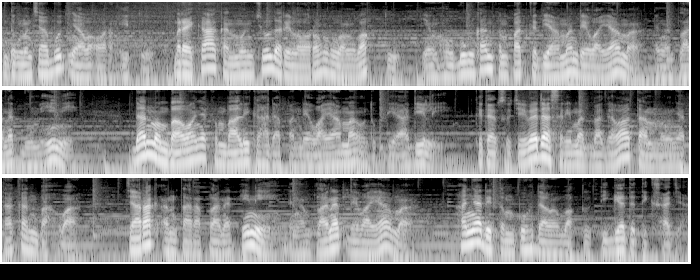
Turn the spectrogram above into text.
untuk mencabut nyawa orang itu. Mereka akan muncul dari lorong ruang waktu yang menghubungkan tempat kediaman Dewa Yama dengan planet bumi ini dan membawanya kembali ke hadapan Dewa Yama untuk diadili. Kitab suci Veda Srimad Bhagavatam menyatakan bahwa Jarak antara planet ini dengan planet Dewa Yama hanya ditempuh dalam waktu 3 detik saja.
